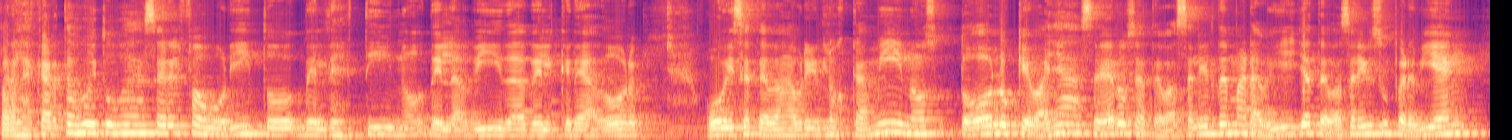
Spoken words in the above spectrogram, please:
Para las cartas hoy tú vas a ser el favorito del destino, de la vida, del creador. Hoy se te van a abrir los caminos, todo lo que vayas a hacer, o sea, te va a salir de maravilla, te va a salir súper bien.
